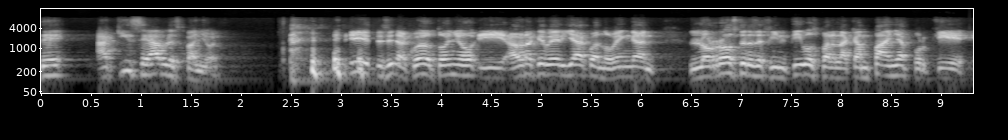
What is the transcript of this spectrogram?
de aquí se habla español. Sí, sí, sí, de acuerdo, Toño. Y habrá que ver ya cuando vengan los rosters definitivos para la campaña, porque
